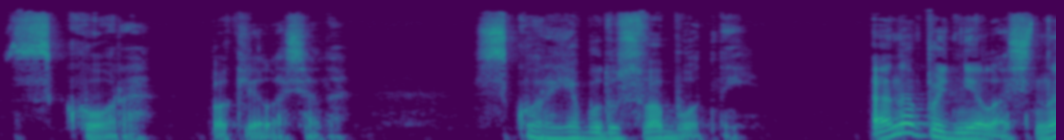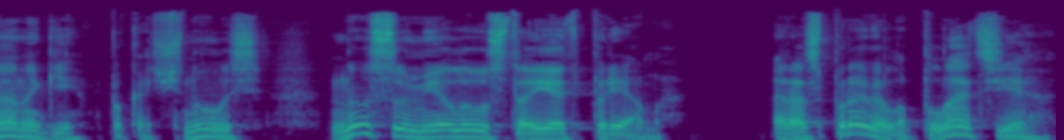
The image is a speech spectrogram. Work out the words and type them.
«Скоро», — поклялась она, — «скоро я буду свободной». Она поднялась на ноги, покачнулась, но сумела устоять прямо. Расправила платье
